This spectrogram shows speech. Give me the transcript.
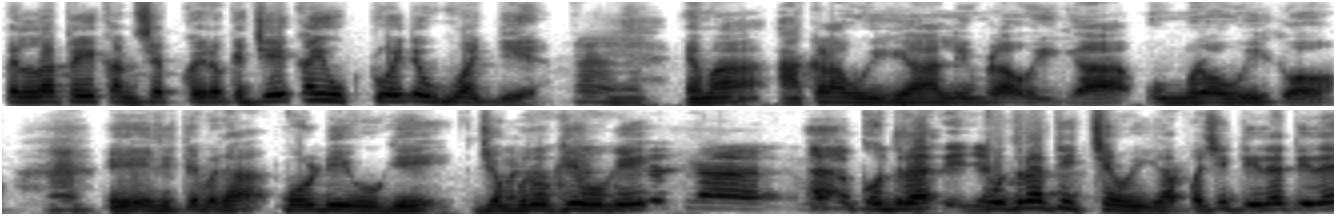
પહેલા તો એ કન્સેપ્ટ કર્યો કે જે કઈ ઉગતું હોય તે ઉગવા જ દઈએ. એમાં આંકડા ઉઈ ગયા લીમડા ઉઈ ગયા ઉમરો ઉગી ગયો. એ રીતે બધા બોરડી ઉગી જમરૂખી ઉગી કુદરત કુદરતી જ. છે ઉગ્યા પછી ધીરે ધીરે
